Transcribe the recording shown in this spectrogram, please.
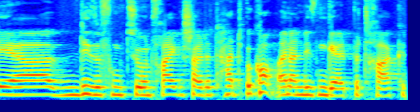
der diese Funktion freigeschaltet hat, bekommt man dann diesen Geldbetrag,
